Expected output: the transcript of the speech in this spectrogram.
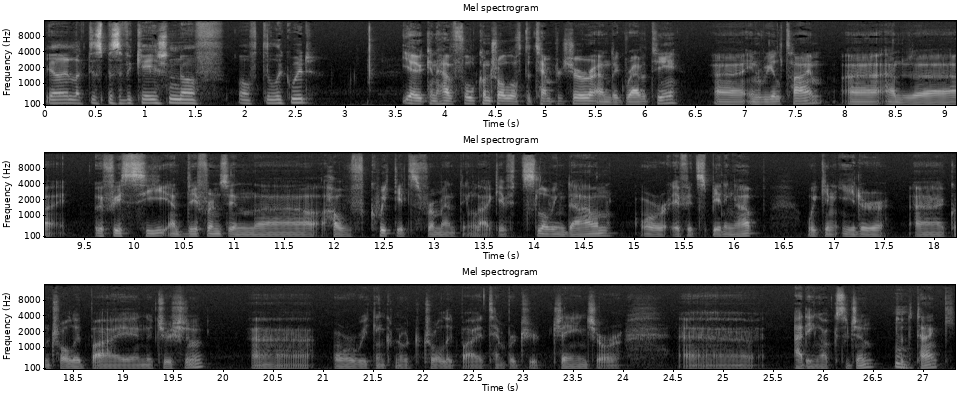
Yeah, like the specification of of the liquid. yeah, you can have full control of the temperature and the gravity uh, in real time, uh, and uh, if we see a difference in uh, how quick it's fermenting, like if it's slowing down or if it's speeding up, we can either uh, control it by nutrition, uh, or we can control it by temperature change or uh, adding oxygen to the tank.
